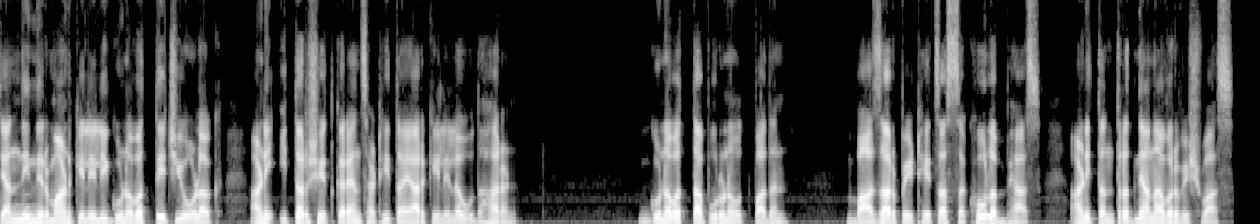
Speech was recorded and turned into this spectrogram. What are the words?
त्यांनी निर्माण केलेली गुणवत्तेची ओळख आणि इतर शेतकऱ्यांसाठी तयार केलेलं उदाहरण. गुणवत्तापूर्ण उत्पादन बाजारपेठेचा सखोल अभ्यास आणि तंत्रज्ञानावर विश्वास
